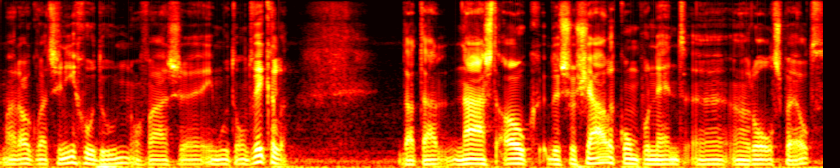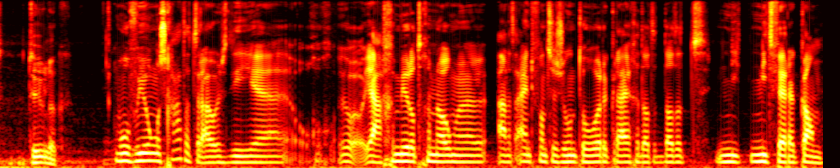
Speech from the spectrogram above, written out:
maar ook wat ze niet goed doen of waar ze in moeten ontwikkelen dat daarnaast ook de sociale component eh, een rol speelt. Tuurlijk. Om hoeveel jongens gaat het trouwens die ja, gemiddeld genomen aan het eind van het seizoen te horen krijgen dat het, dat het niet, niet verder kan?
